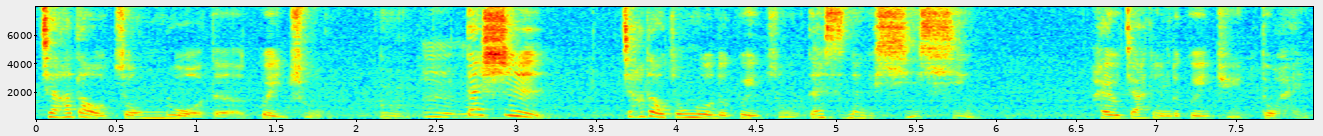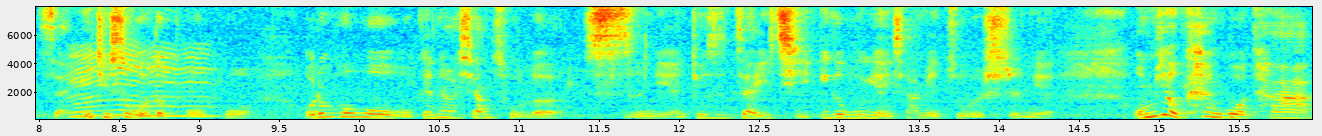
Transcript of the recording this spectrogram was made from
家道中落的贵族，嗯嗯，但是家道中落的贵族，但是那个习性，还有家庭的规矩都还在。尤其是我的婆婆，我的婆婆，我跟她相处了十年，就是在一起一个屋檐下面住了十年。我们有看过她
